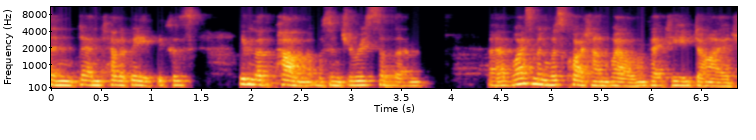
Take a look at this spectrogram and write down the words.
in, in Tel Aviv because even though the parliament was in Jerusalem, uh, Weizmann was quite unwell. In fact, he died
